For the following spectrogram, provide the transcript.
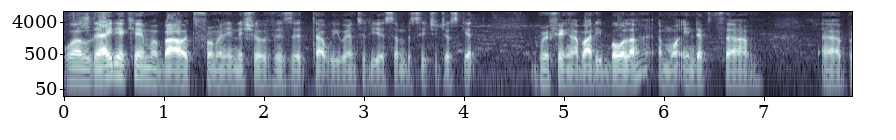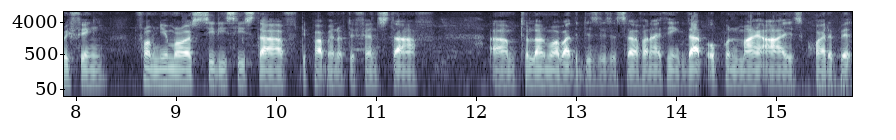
Well, the idea came about from an initial visit that we went to the US Embassy to just get briefing about Ebola, a more in-depth um, uh, briefing from numerous CDC staff, Department of Defense staff, um, to learn more about the disease itself. And I think that opened my eyes quite a bit,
